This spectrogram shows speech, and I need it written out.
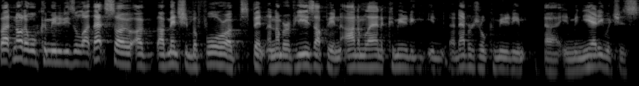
But not all communities are like that. So I've, I've, mentioned before, I've spent a number of years up in Arnhem Land, a community, in, an Aboriginal community uh, in Minyerri, which is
